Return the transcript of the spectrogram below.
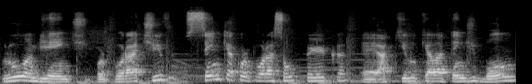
para o ambiente corporativo, sem sem que a corporação perca é, aquilo que ela tem de bom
